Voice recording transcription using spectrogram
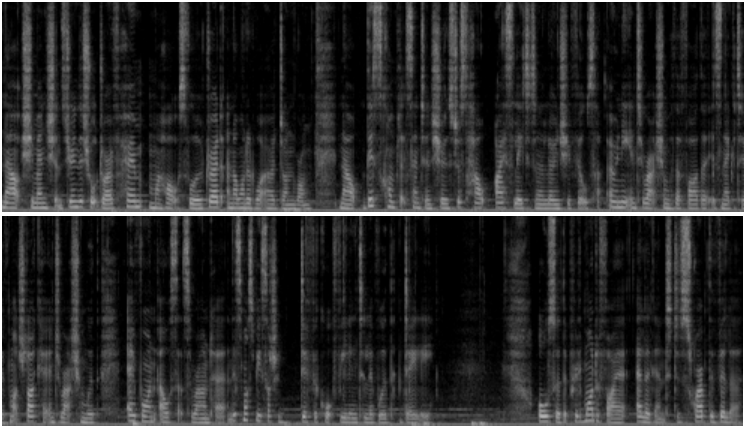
Now, she mentions, during the short drive home, my heart was full of dread and I wondered what I had done wrong. Now, this complex sentence shows just how isolated and alone she feels. Her only interaction with her father is negative, much like her interaction with everyone else that's around her. And this must be such a difficult feeling to live with daily. Also, the premodifier elegant to describe the villa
